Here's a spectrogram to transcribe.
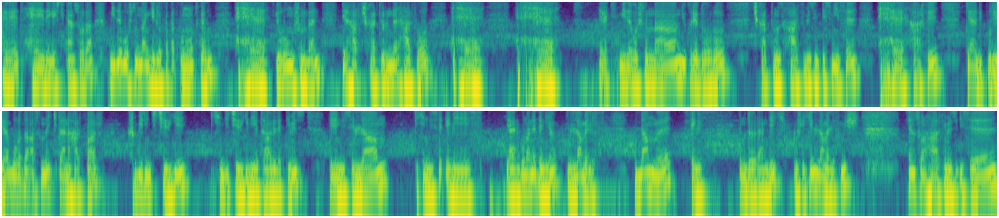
Evet H'yi de geçtikten sonra mide boşluğundan geliyor fakat bunu unutmayalım. H. Yorulmuşum ben. Bir harf çıkartıyorum ne harfi o? H. H. Evet mide boşluğundan yukarıya doğru çıkarttığımız harfimizin ismi ise H harfi. Geldik buraya. Burada aslında iki tane harf var. Şu birinci çizgi, ikinci çizgi diye tabir ettiğimiz. Birincisi lam, ikincisi elif. Yani buna ne deniyor? Lam elif. Lam ve elif. Bunu da öğrendik. Bu şekil lam elifmiş. En son harfimiz ise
